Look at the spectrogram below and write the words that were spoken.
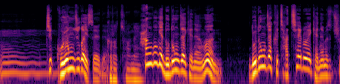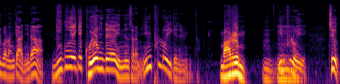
음. 즉 고용주가 있어야 돼요. 그렇죠. 네. 한국의 노동자 개념은 노동자 그 자체로의 개념에서 출발한 게 아니라 누구에게 고용되어 있는 사람, 인플로이 개념입니다. 마름. 음, 인플로이. 즉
